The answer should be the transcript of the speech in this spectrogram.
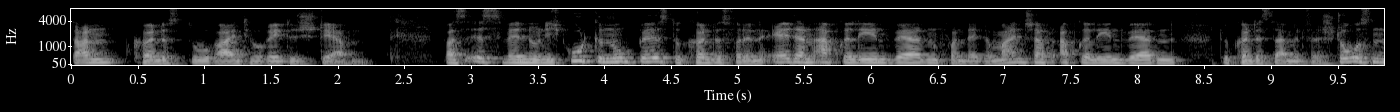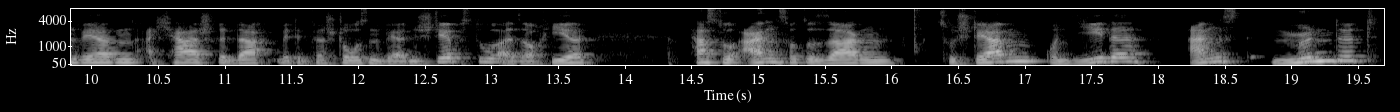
dann könntest du rein theoretisch sterben. Was ist, wenn du nicht gut genug bist? Du könntest von den Eltern abgelehnt werden, von der Gemeinschaft abgelehnt werden. Du könntest damit verstoßen werden. Archaisch gedacht, mit dem Verstoßen werden stirbst du. Also auch hier hast du Angst sozusagen zu sterben und jede Angst mündet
